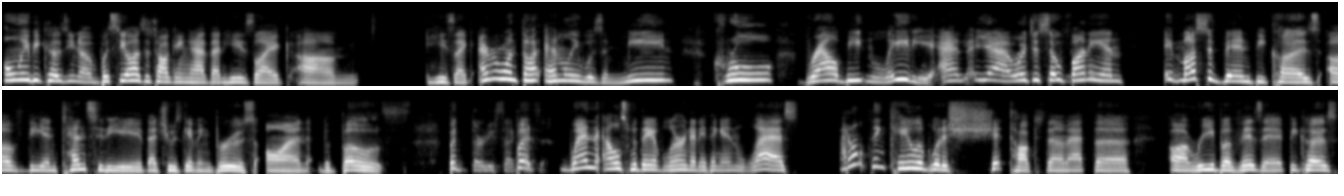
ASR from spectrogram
only because, you know, Basile has a talking head that he's like, um, he's like, everyone thought Emily was a mean, cruel, browbeaten lady. And yeah, which is so funny. And it must have been because of the intensity that she was giving Bruce on the boat. But 30 seconds. but when else would they have learned anything unless I don't think Caleb would have shit talked them at the uh, Reba visit because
